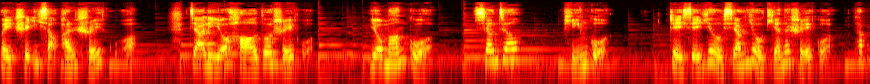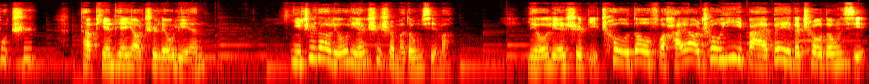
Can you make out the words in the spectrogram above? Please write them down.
会吃一小盘水果。家里有好多水果，有芒果、香蕉、苹果，这些又香又甜的水果他不吃，他偏偏要吃榴莲。你知道榴莲是什么东西吗？榴莲是比臭豆腐还要臭一百倍的臭东西。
